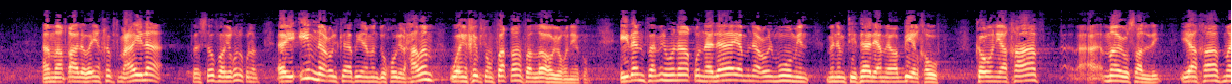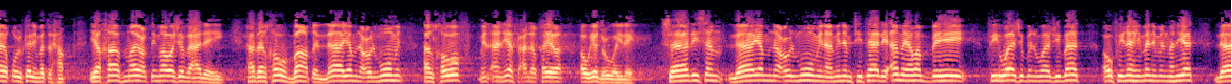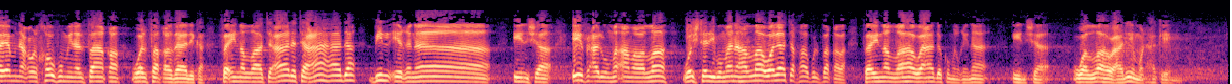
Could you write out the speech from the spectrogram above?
أما قال وإن خفتم عيلا فسوف يغنيكم أي امنعوا الكافرين من دخول الحرم وإن خفتم فقرا فالله يغنيكم. اذا فمن هنا قلنا لا يمنع المؤمن من امتثال أمر ربه الخوف. كون يخاف ما يصلي يخاف ما يقول كلمة الحق. يخاف ما يعطي ما وجب عليه. هذا الخوف باطل لا يمنع المؤمن الخوف من أن يفعل الخير أو يدعو إليه. سادسا لا يمنع المؤمن من امتثال أمر ربه في واجب الواجبات أو في نهي من من المنهيات لا يمنع الخوف من الفاقة والفقر ذلك. فإن الله تعالى تعاهد بالإغناء إن شاء. افعلوا ما أمر الله واجتنبوا ما نهى الله ولا تخافوا الفقر فإن الله وعدكم الغناء إن شاء والله عليم حكيم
